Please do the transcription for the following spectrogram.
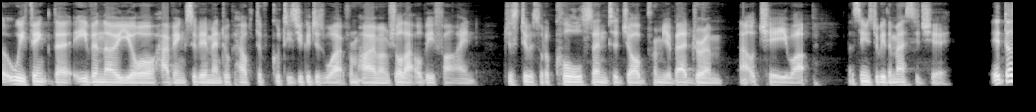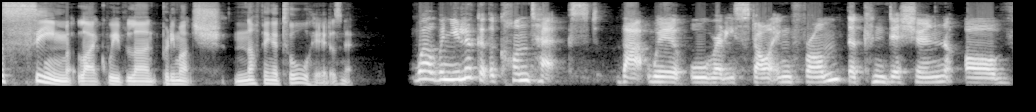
uh, we think that even though you're having severe mental health difficulties you could just work from home. I'm sure that will be fine just do a sort of call center job from your bedroom that'll cheer you up that seems to be the message here it does seem like we've learned pretty much nothing at all here, doesn't it? Well, when you look at the context that we're already starting from, the condition of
